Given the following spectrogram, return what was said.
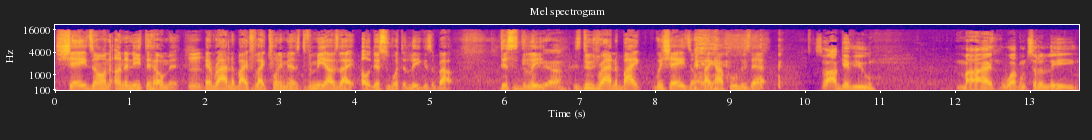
shades on underneath the helmet, Mm. and riding the bike for like 20 minutes. For me, I was like, oh, this is what the league is about. This is the league. Yeah. This dude's riding a bike with shades on. Like, how cool is that? So I'll give you my welcome to the league,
